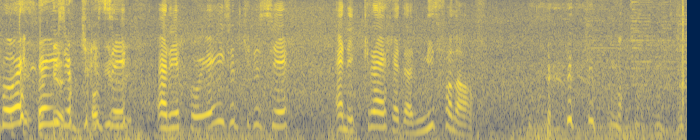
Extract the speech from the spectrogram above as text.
Poëzie op je gezicht. Er ligt poëzie op je gezicht. En ik krijg het er niet vanaf.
